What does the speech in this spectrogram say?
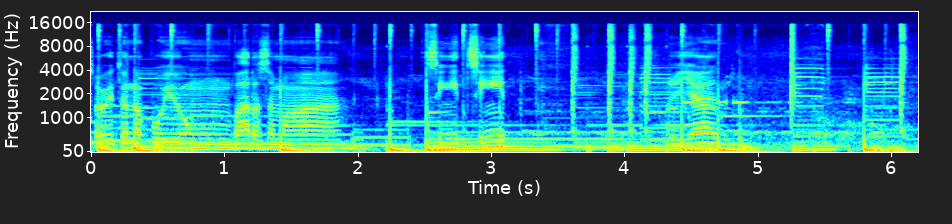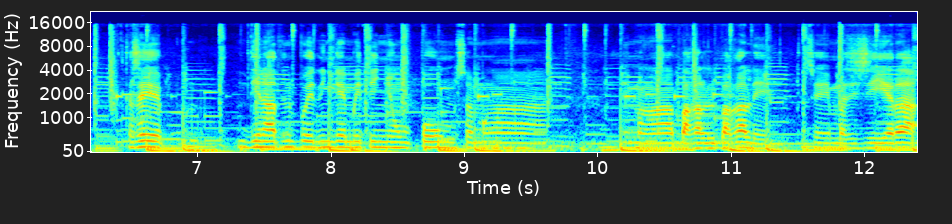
So ito na po yung para sa mga singit-singit. Ayan. Kasi hindi natin pwedeng gamitin yung foam sa mga mga bakal-bakal eh kasi masisira.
